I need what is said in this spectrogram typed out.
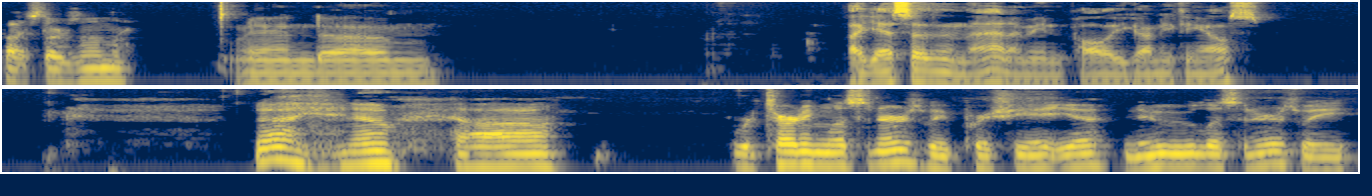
Five stars only. And um, I guess other than that, I mean, Paul, you got anything else? Uh, you know, uh, returning listeners, we appreciate you. New listeners, we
